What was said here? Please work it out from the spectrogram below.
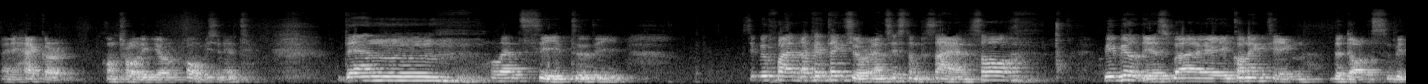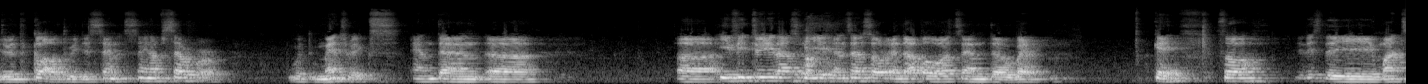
any hacker controlling your home, isn't it? Then let's see to the simplified architecture and system design. So we build this by connecting the dots between the cloud with the Synapse server with Matrix and then uh, uh, EV3, Raspberry, and sensor, and Apple Watch, and the web. Okay, so it is the much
